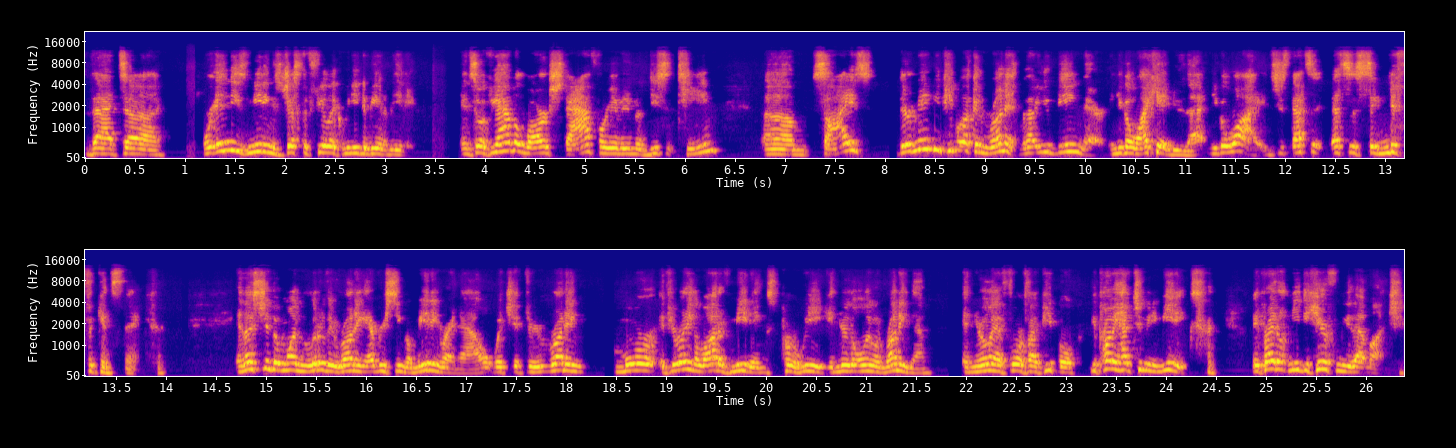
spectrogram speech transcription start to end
that uh, we're in these meetings just to feel like we need to be in a meeting. And so if you have a large staff or you have even a decent team um, size, there may be people that can run it without you being there. And you go, well, I can't do that. And you go, why? It's just that's a, that's a significance thing. Unless you're the one literally running every single meeting right now, which if you're running more, if you're running a lot of meetings per week and you're the only one running them, and you only have four or five people, you probably have too many meetings. they probably don't need to hear from you that much.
